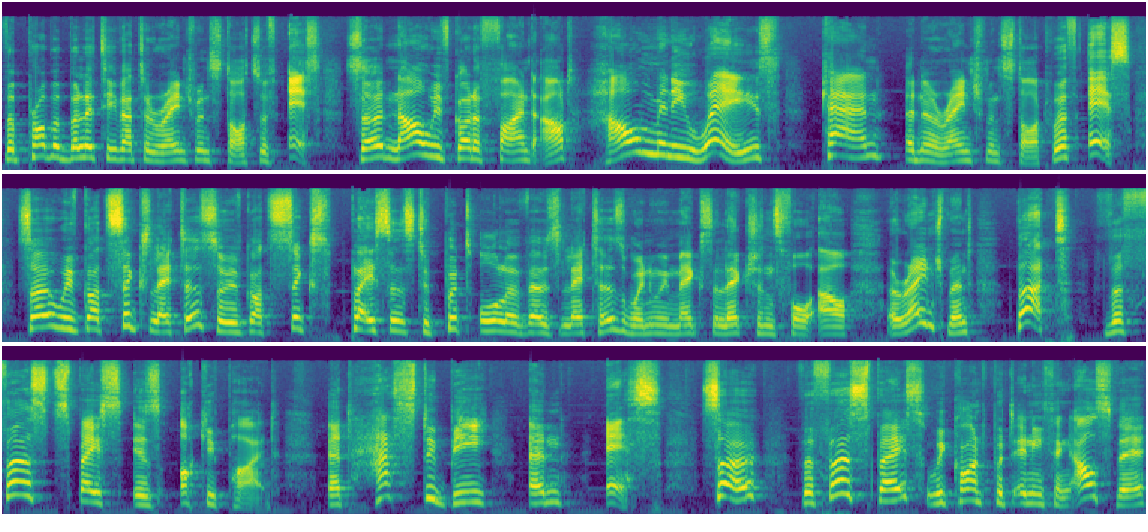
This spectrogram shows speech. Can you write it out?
the probability that an arrangement starts with S. So now we've got to find out how many ways can an arrangement start with S? So we've got six letters, so we've got six places to put all of those letters when we make selections for our arrangement, but the first space is occupied. It has to be an S. So the first space, we can't put anything else there,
